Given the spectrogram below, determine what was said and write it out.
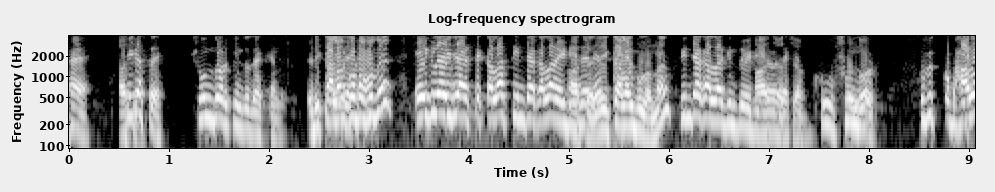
হ্যাঁ ঠিক আচ্ছা। আছে? সুন্দর কিন্তু দেখেন। এটি কালার কটা হবে? এইগুলো এই যে একটা কালার তিনটা কালার এই আচ্ছা এই কালারগুলো না? তিনটা কালার কিন্তু এই ডিজাইনে আচ্ছা, দেখেন। খুব খুব সুন্দর। খুবই ভালো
